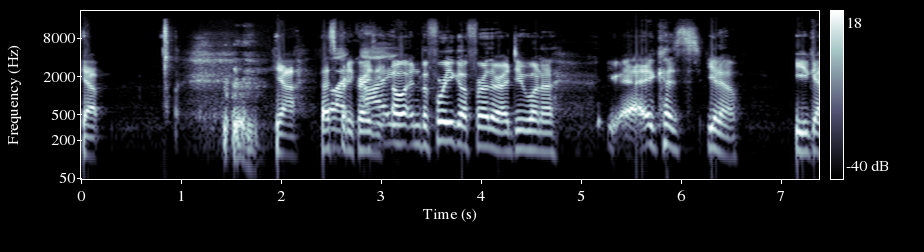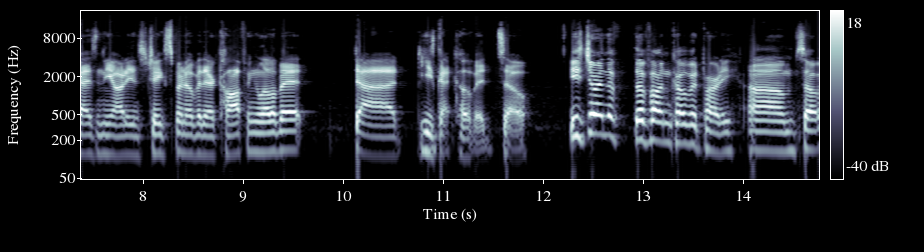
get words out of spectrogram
Yep. yeah, that's but pretty crazy. I, oh, and before you go further, I do want to, because you know, you guys in the audience, Jake's been over there coughing a little bit. Uh, he's got COVID, so he's joined the, the fun COVID party. Um, so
